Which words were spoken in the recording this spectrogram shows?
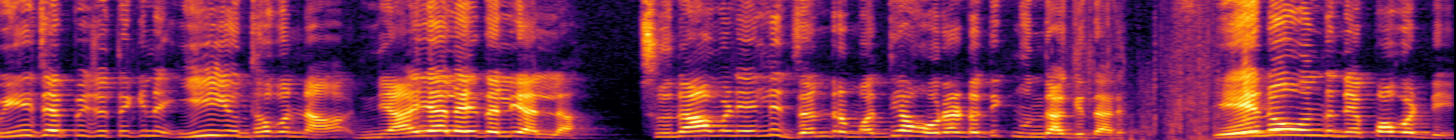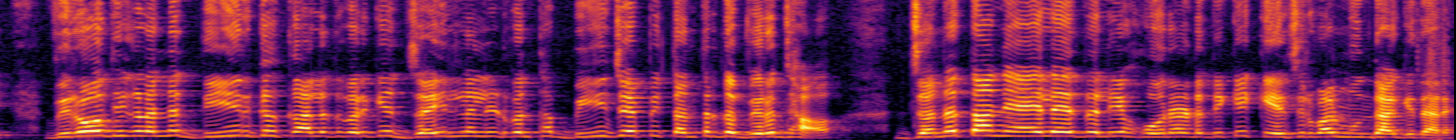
ಬಿಜೆಪಿ ಜೊತೆಗಿನ ಈ ಯುದ್ಧವನ್ನ ನ್ಯಾಯಾಲಯದಲ್ಲಿ ಅಲ್ಲ ಚುನಾವಣೆಯಲ್ಲಿ ಜನರ ಮಧ್ಯ ಹೋರಾಡೋದಕ್ಕೆ ಮುಂದಾಗಿದ್ದಾರೆ. ಏನೋ ಒಂದು ನೆಪವಡ್ಡಿ ವಿರೋಧಿಗಳನ್ನ ದೀರ್ಘಕಾಲದವರೆಗೆ ಜೈಲಿನಲ್ಲಿಡುವಂಥ ಬಿಜೆಪಿ ತಂತ್ರದ ವಿರುದ್ಧ ಜನತಾ ನ್ಯಾಯಾಲಯದಲ್ಲಿ ಹೋರಾಡೋದಕ್ಕೆ ಕೇಜ್ರಿವಾಲ್ ಮುಂದಾಗಿದ್ದಾರೆ.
